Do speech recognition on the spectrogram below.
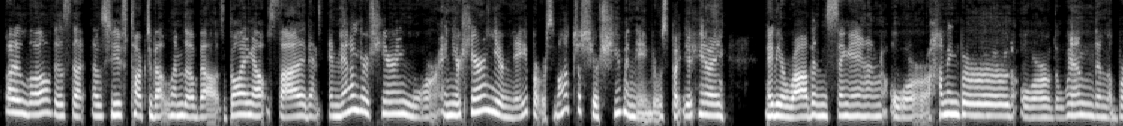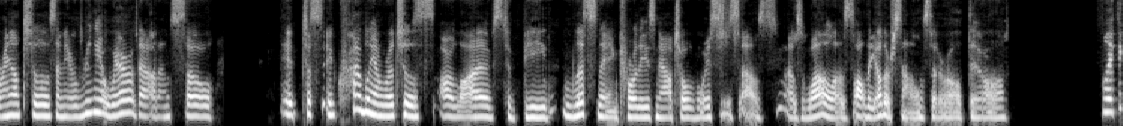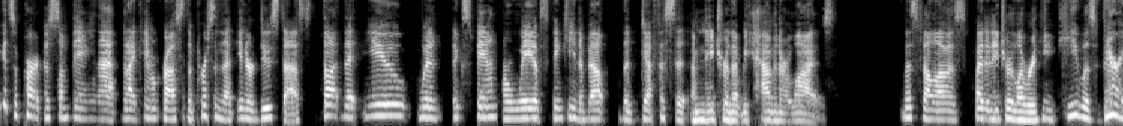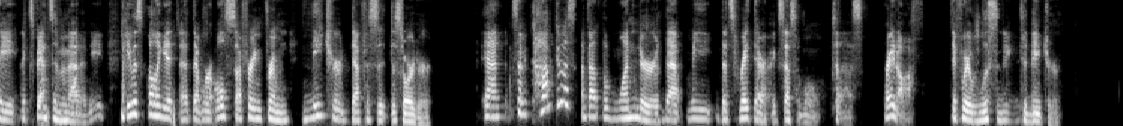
I love is that as you've talked about, Linda, about going outside and, and now you're hearing more and you're hearing your neighbors, not just your human neighbors, but you're hearing maybe a robin singing or a hummingbird or the wind in the branches. And you're really aware of that. And so it just incredibly enriches our lives to be listening for these natural voices as, as well as all the other sounds that are out there. Well, I think it's a part of something that, that I came across. The person that introduced us thought that you would expand our way of thinking about the deficit of nature that we have in our lives. This fellow is quite a nature lover and he, he was very expansive about it. He, he was calling it that we're all suffering from nature deficit disorder. And so talk to us about the wonder that we, that's right there accessible to us right off if we're listening to nature.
